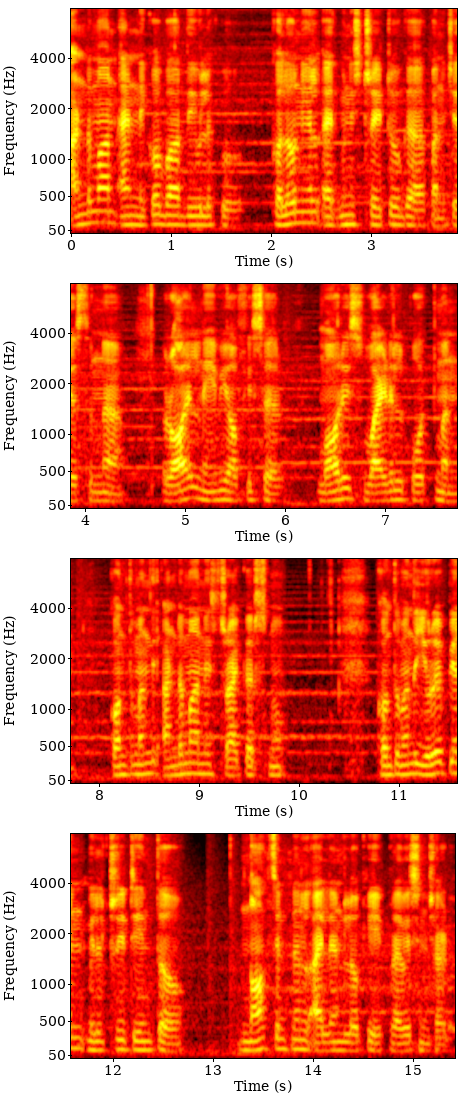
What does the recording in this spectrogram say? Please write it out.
అండమాన్ అండ్ నికోబార్ దీవులకు కొలోనియల్ అడ్మినిస్ట్రేటివ్గా పనిచేస్తున్న Royal Navy officer Maurice Vidal Portman కొంతమంది అండమానీ స్ట్రైకర్స్ను కొంతమంది యూరోపియన్ మిలిటరీ టీంతో నార్త్ సెంటినల్ ఐలాండ్లోకి ప్రవేశించాడు.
